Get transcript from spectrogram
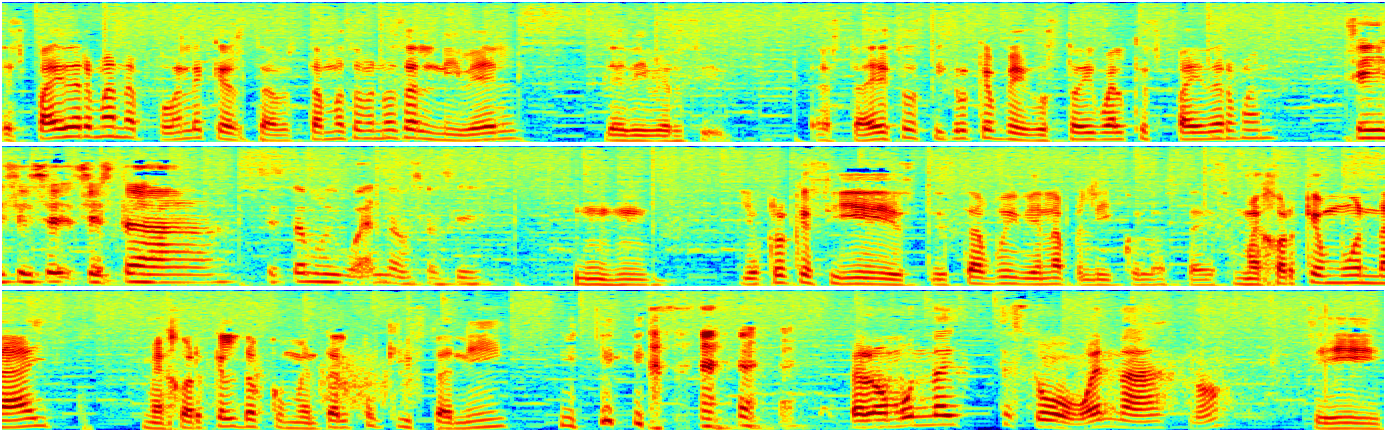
Spider-Man, ponle que hasta está más o menos al nivel de diversidad. Hasta eso sí creo que me gustó igual que Spider-Man. sí, sí, sí, sí está, sí está muy buena, o sea, sí. Yo creo que sí, este, está muy bien la película hasta eso. Mejor que Moon Knight, mejor que el documental pakistaní. Pero Moon Knight estuvo buena, ¿no? Sí,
